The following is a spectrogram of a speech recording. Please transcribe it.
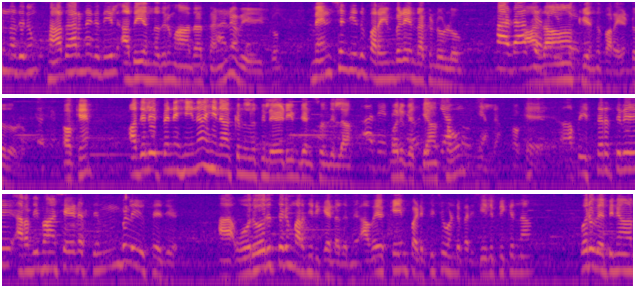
എന്നതിനും സാധാരണഗതിയിൽ അത് എന്നതിനും ആദ തന്നെ ഉപയോഗിക്കും. മെൻഷൻ ചെയ്ത് പറയുമ്പോഴേ എന്താക്കണ്ടുള്ളൂ ഹാദാക്ക് എന്ന് പറയേണ്ടതുള്ളൂ. ഓക്കെ അതിൽ പിന്നെ ഹിന ഹിനാക്ക് എന്നുള്ളത് ലേഡിയും ജെൻസും എന്തില്ല ഒരു. വ്യത്യാസവും ഇല്ല. ഓക്കെ അപ്പൊ ഇത്തരത്തിൽ അറബി ഭാഷയുടെ സിമ്പിൾ യൂസേജ് ഓരോരുത്തരും അറിഞ്ഞിരിക്കേണ്ടതുണ്ട്. അവയൊക്കെയും പഠിപ്പിച്ചുകൊണ്ട് പരിശീലിപ്പിക്കുന്ന ഒരു വെബിനാർ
